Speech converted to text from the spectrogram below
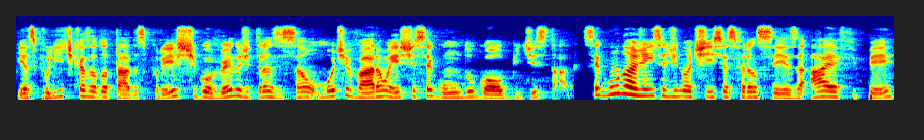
e as políticas adotadas por este governo de transição motivaram este segundo golpe de Estado. Segundo a agência de notícias francesa AFP,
